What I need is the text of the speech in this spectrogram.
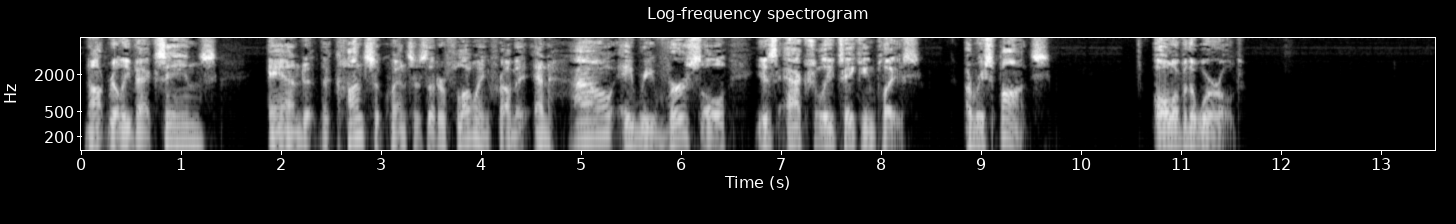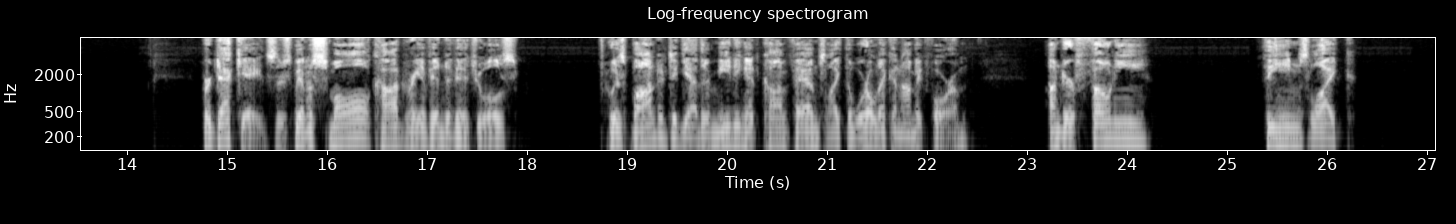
not really vaccines, and the consequences that are flowing from it and how a reversal is actually taking place. A response all over the world. For decades, there's been a small cadre of individuals who has bonded together, meeting at confabs like the World Economic Forum, under phony themes like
